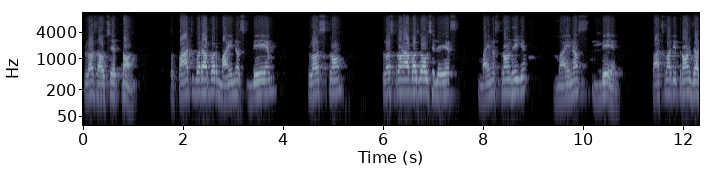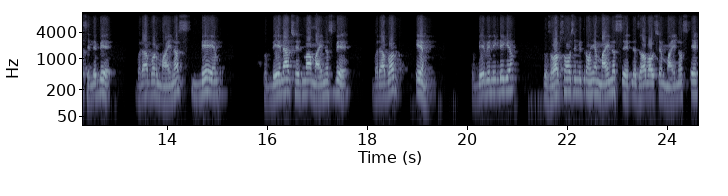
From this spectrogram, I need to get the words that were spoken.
પ્લસ આવશે ત્રણ. તો પાંચ બરાબર માઇનસ બે એમ પ્લસ ત્રણ. પ્લસ ત્રણ આ બાજુ આવશે એટલે એક્સ માઇનસ ત્રણ થઈ ગયા. માઇનસ બે એમ. પાંચમાંથી ત્રણ જશે એટલે બે. બરાબર માઇનસ બે એમ. તો બે ના છેદમાં માઇનસ બે. બરાબર એમ. તો બે બે નીકળી ગયા. તો જવાબ શું આવશે મિત્રો? અહીંયા માઇનસ છે એટલે જવાબ આવશે માઇનસ એક.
